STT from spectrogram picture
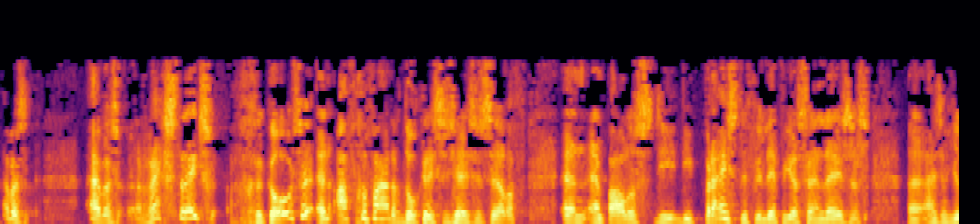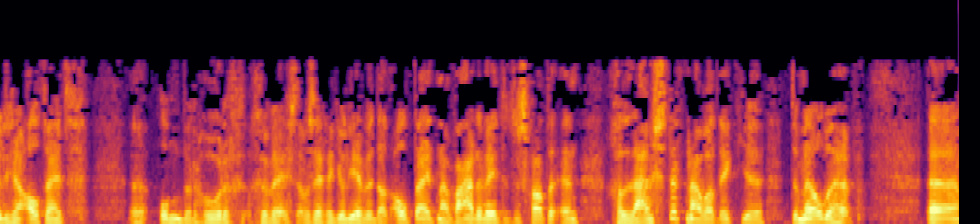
Hij was, hij was rechtstreeks gekozen en afgevaardigd door Christus Jezus zelf. En, en Paulus die, die prijst de Filippiërs, zijn lezers. Uh, hij zegt, jullie zijn altijd uh, onderhorig geweest. Dat wil zeggen, jullie hebben dat altijd naar waarde weten te schatten en geluisterd naar wat ik je te melden heb. Uh,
